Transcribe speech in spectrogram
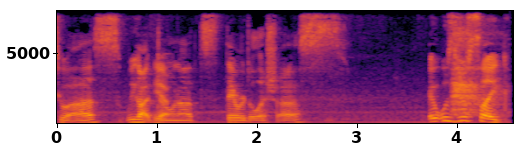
to us. We got Yeah. donuts. They were delicious. It was just like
